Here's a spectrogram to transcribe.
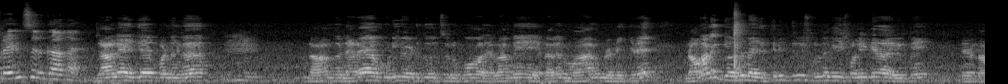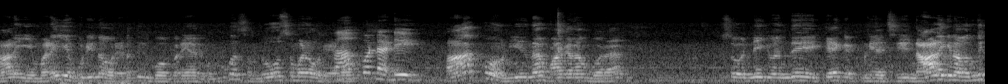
ஃப்ரெண்ட்ஸ் இருக்காங்க. ஜாலியா என்ஜாய் பண்ணுங்க. ம். நாங்க நிறைய முடிவு எடுத்து வச்சிருக்கோம் அது எல்லாமே எல்லாமே மாறும்னு நினைக்கிறேன். நாளைக்கு வந்து நான் திருப்பி திருப்பி சொல்லுங்க சொல்லிட்டே தான் இருப்பேன். நாளைக்கு மனைவியை கூட்டி நான் ஒரு இடத்துக்கு போக போறேன். அது ரொம்ப சந்தோஷமான ஒரு இடம். பார்ப்போம் நீ தான் பார்க்க தான் போற. ஸோ இன்னைக்கு வந்து கேக் கட் பண்ணியாச்சு. நாளைக்கு நான் வந்து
